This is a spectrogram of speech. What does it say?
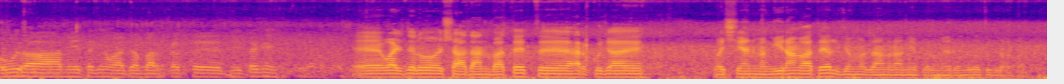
او دا میتگیں، واجہ برکت میتگیں۔ واجدلو شادان باتت ہر کجائے وشیان منگیران باتیں الجمع زامرانی پر محرم رو تو گرہ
